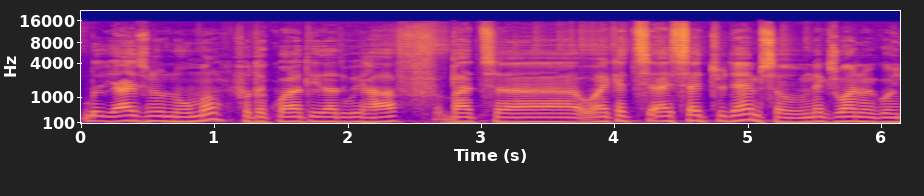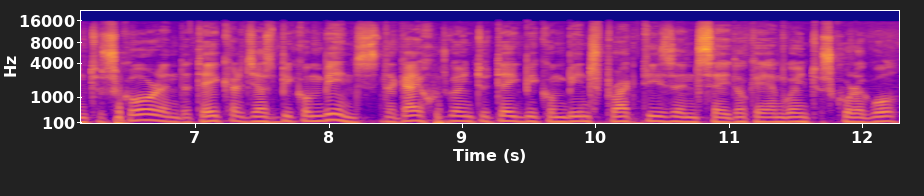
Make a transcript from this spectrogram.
but yeah, it's not normal for the quality that we have. But uh, like I said to them, so next one we're going to score, and the taker just be convinced. The guy who's going to take be convinced, practice, and say, okay, I'm going to score a goal,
